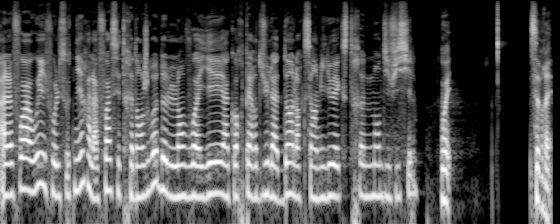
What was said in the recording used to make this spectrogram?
À la fois, oui, il faut le soutenir. À la fois, c'est très dangereux de l'envoyer à corps perdu là-dedans, alors que c'est un milieu extrêmement difficile. C'est vrai.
